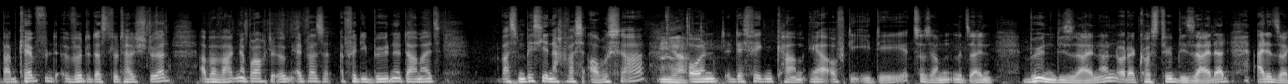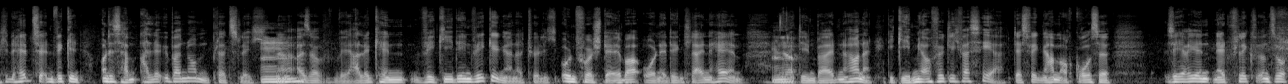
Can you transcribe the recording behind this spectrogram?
beim Kämpfen würde das total stören. Aber Wagner brauchte irgendetwas für die Bühne damals, was ein bisschen nach was aussah. Ja. Und deswegen kam er auf die Idee, zusammen mit seinen Bühnendesignern oder Kostümdesignern, einen solchen Helm zu entwickeln. Und es haben alle übernommen plötzlich. Mhm. Ne? Also wir alle kennen Vicky den Wikinger natürlich. Unvorstellbar ohne den kleinen Helm ja. mit den beiden Hörnern. Die geben ja auch wirklich was her. Deswegen haben auch große Serien, Netflix und so,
